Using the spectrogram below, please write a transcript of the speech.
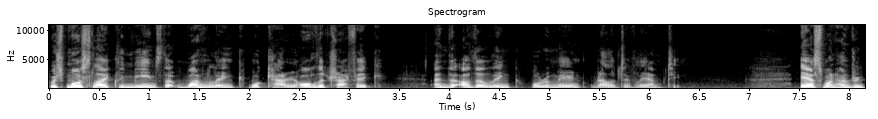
which most likely means that one link will carry all the traffic and the other link will remain relatively empty. AS100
